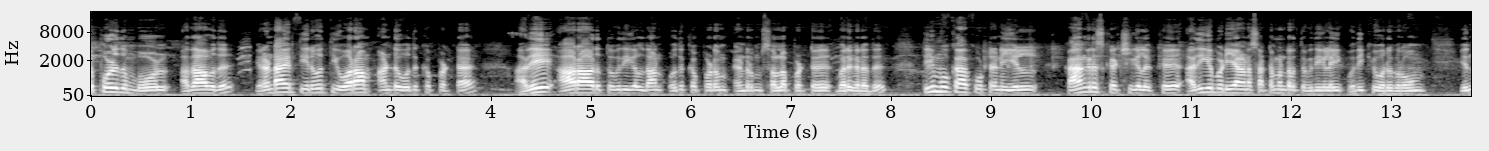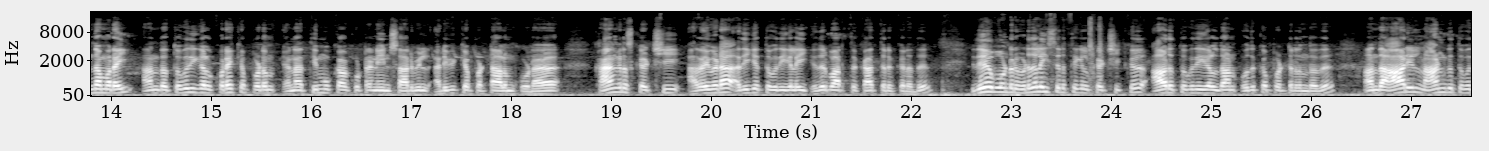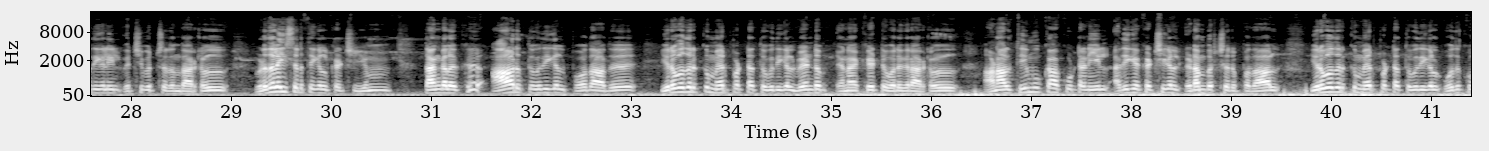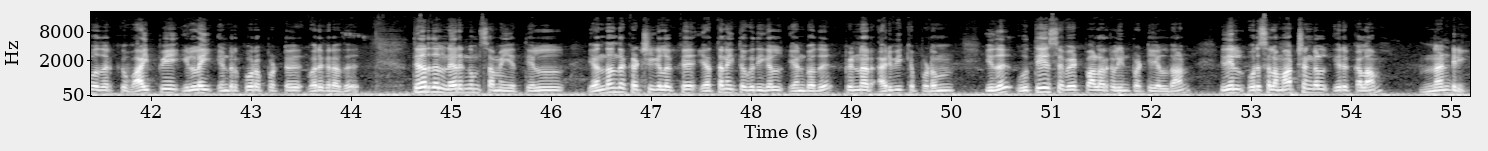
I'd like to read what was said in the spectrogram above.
எப்பொழுதும் போல் அதாவது இரண்டாயிரத்தி இருபத்தி ஓராம் ஆண்டு ஒதுக்கப்பட்ட அதே ஆறாறு தொகுதிகள் தான் ஒதுக்கப்படும் என்றும் சொல்லப்பட்டு வருகிறது. திமுக கூட்டணியில் காங்கிரஸ் கட்சிகளுக்கு அதிகப்படியான சட்டமன்ற தொகுதிகளை ஒதுக்கி வருகிறோம். இந்த முறை அந்த தொகுதிகள் குறைக்கப்படும் என திமுக கூட்டணியின் சார்பில் அறிவிக்கப்பட்டாலும் கூட காங்கிரஸ் கட்சி அதைவிட அதிக தொகுதிகளை எதிர்பார்த்து காத்திருக்கிறது. இதேபோன்று விடுதலை சிறுத்தைகள் கட்சிக்கு ஆறு தொகுதிகள் தான் ஒதுக்கப்பட்டிருந்தது. அந்த ஆறில் நான்கு தொகுதிகளில் வெற்றி பெற்றிருந்தார்கள். விடுதலை சிறுத்தைகள் கட்சியும் தங்களுக்கு ஆறு தொகுதிகள் போதாது இருபதற்கும் மேற்பட்ட தொகுதிகள் வேண்டும் என கேட்டு வருகிறார்கள். ஆனால் திமுக கூட்டணியில் அதிக கட்சிகள் இடம்பெற்றிருப்பதால் இருபதற்கும் மேற்பட்ட தொகுதிகள் ஒதுக்குவதற்கு வாய்ப்பே இல்லை என்று கூறப்பட்டு வருகிறது. தேர்தல் நெருங்கும் சமயத்தில் எந்தெந்த கட்சிகளுக்கு எத்தனை தொகுதிகள் என்பது பின்னர் அறிவிக்கப்படும். இது உத்தேச வேட்பாளர்களின் பட்டியல்தான். இதில் ஒரு சில மாற்றங்கள் இருக்கலாம். நன்றி.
